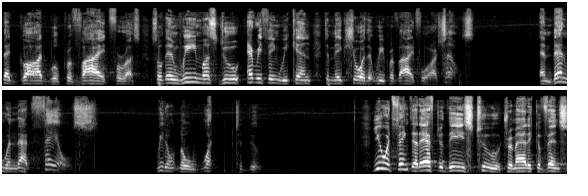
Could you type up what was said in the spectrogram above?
that God will provide for us. So then we must do everything we can to make sure that we provide for ourselves. And then when that fails, we don't know what to do. You would think that after these two traumatic events,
